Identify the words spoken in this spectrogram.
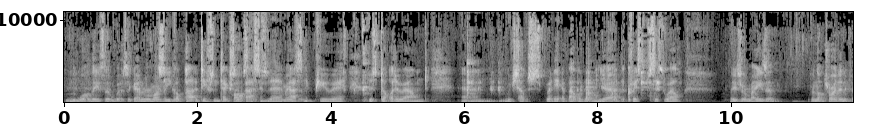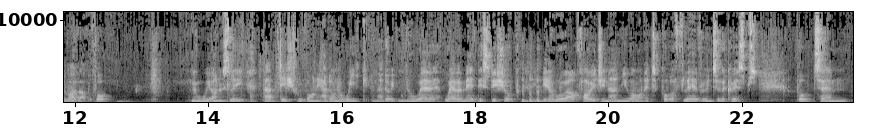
What are these little bits again? Remind so you've got part, different texture of parsnip there, amazing. parsnip puree just dotted around, um, which helps spread it about a bit. And then Yeah. you've got the crisps as well. These are amazing. I've not tried anything like that before. You know, we honestly that dish we've only had on a week, and I don't even know where where I made this dish up. you know, we're out foraging. I knew I wanted to put a flavour into the crisps, but um,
